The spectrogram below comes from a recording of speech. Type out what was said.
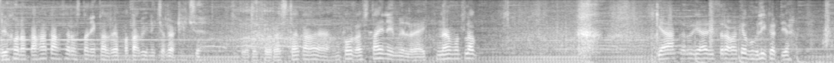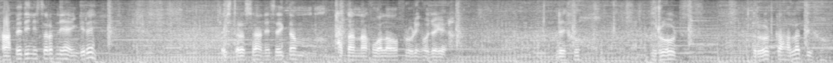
देखो ना, कहाँ कहाँ से रास्ता निकल रहा है, पता भी नहीं चल रहा ठीक से। तो देखो, रास्ता कहाँ है? हमको रास्ता ही नहीं मिल रहा है। इतना मतलब क्या करूँ यार, इस तरफ़ आके भूल ही कर दिया। आते दिन इस तरफ़ नहीं आएँगे रे। इस तरफ़ से आने से एकदम खतरनाक वाला ऑफ़ रोडिंग हो जाएगा। देखो, रोड रोड का हालत देखो।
